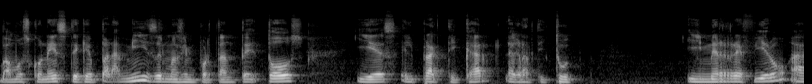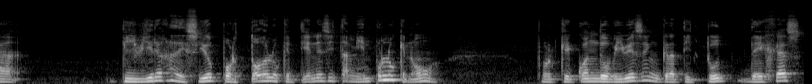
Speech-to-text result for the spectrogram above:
vamos con este que para mí es el más importante de todos y es el practicar la gratitud. Y me refiero a vivir agradecido por todo lo que tienes y también por lo que no. Porque cuando vives en gratitud dejas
